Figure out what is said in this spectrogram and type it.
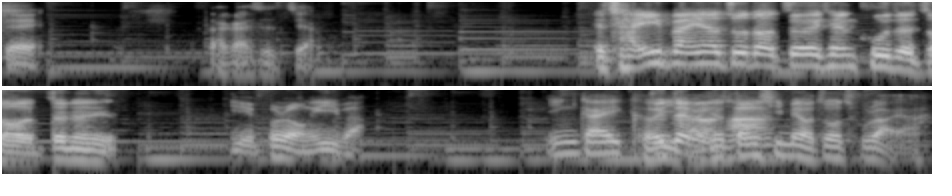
对，大概是这样。欸、才一班要做到最后一天哭着走，真的也不容易吧？应该可以吧，就东西没有做出来啊。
